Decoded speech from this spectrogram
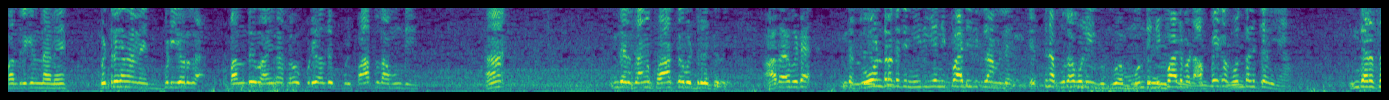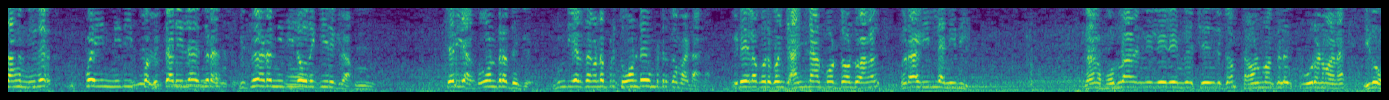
வந்திருக்கேன் தானே? விட்டுருக்கேன் தானே? இப்படி ஒரு வந்து ஐநா சபை இப்படி வந்து இப்படி பார்த்ததா முந்தி? ஆ? இந்த அரசாங்கம் பார்க்க விட்டு இருக்குது அதை விட இந்த தோன்றதுக்கு நிதியை நிப்பாட்டி இருக்கலாம்ல எத்தனை புதகுழி முந்தி நிப்பாட்டு அப்பே கொந்தளிச்சவங்க. இந்த அரசாங்கம் நிதி இப்ப நிதி இப்ப விட்டாடியில விசேட நிதியில ஒதுக்கி இருக்கிறான். சரியா? தோன்றதுக்கு. முந்தைய அரசாங்கம் இப்படி தோண்டவே விட்டு இருக்க மாட்டாங்க. இடையில ஒரு கொஞ்சம் அஞ்சு நாள் போட்டு தோண்டுவாங்க. பிறகு இல்ல நிதி. நாங்க பொருளாதார நிலையில இந்த செய்திருக்கோம். தமிழ் மக்களுக்கு பூரணமான இதோ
